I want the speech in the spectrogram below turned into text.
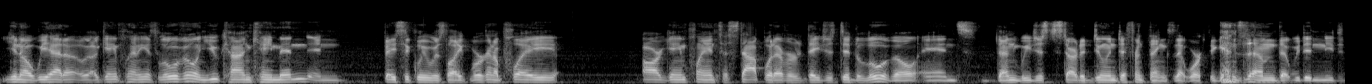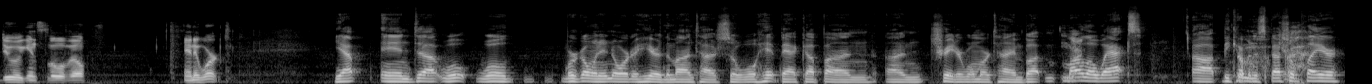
you know, we had a, a game plan against Louisville, and UConn came in and basically was like, "We're going to play our game plan to stop whatever they just did to Louisville." And then we just started doing different things that worked against them that we didn't need to do against Louisville, and it worked. Yep. And uh, we'll we'll we're going in order here the montage, so we'll hit back up on on Shrader one more time. But Marlowe Wax uh, becoming a special player.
